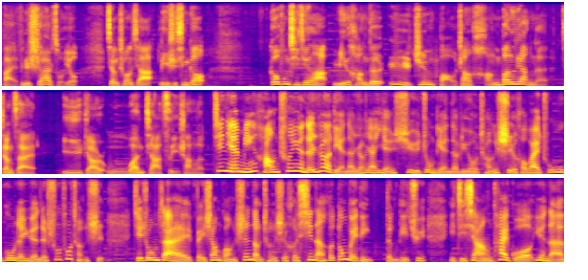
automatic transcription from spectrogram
百分之十二左右，将创下历史新高。高峰期间啊，民航的日均保障航班量呢，将在。一点五万架次以上了。今年民航春运的热点呢，仍然延续重点的旅游城市和外出务工人员的输出城市，集中在北上广深等城市和西南和东北等等地区，以及像泰国、越南、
